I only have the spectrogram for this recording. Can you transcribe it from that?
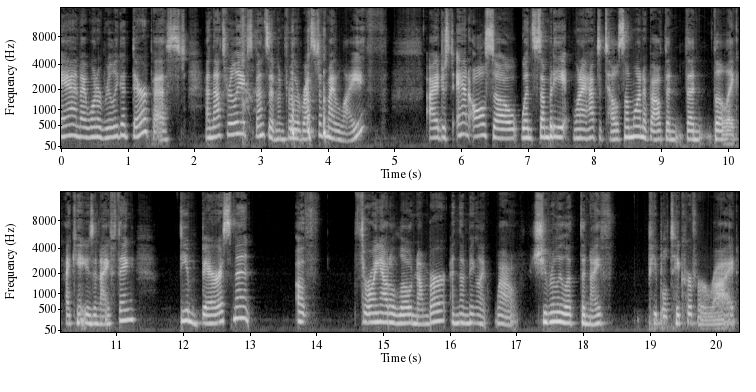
and I want a really good therapist. And that's really expensive. And for the rest of my life, I just, and also when somebody, when I have to tell someone about the, the, the like, I can't use a knife thing, the embarrassment of throwing out a low number and then being like, wow, she really let the knife people take her for a ride.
